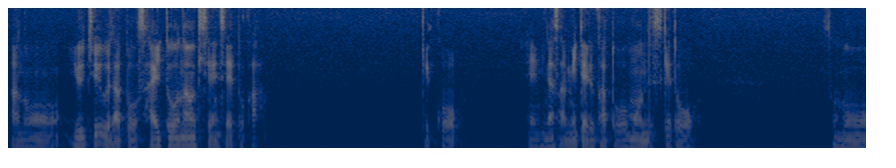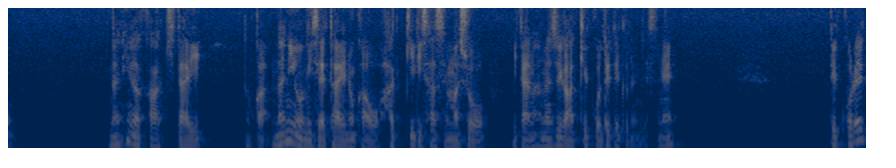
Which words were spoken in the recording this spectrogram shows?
あの YouTube だと斎藤直樹先生とか結構、え皆さん見てるかと思うんですけどその何が書きたいのか何を見せたいのかをはっきりさせましょうみたいな話が結構出てくるんですね。でこれっ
